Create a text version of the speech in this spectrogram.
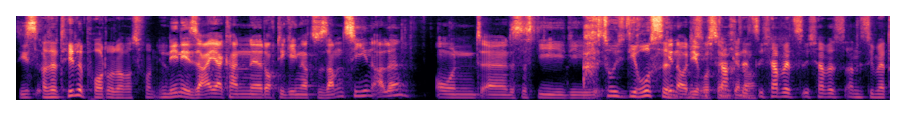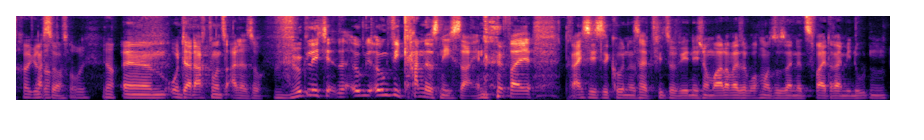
Sie ist, Also der Teleport oder was von ihr? nee, nee, Saya kann äh, doch die Gegner zusammenziehen, alle. Und äh, das ist die, die. Ach so, die Russin. Genau, die Ich Russin, dachte genau. Jetzt, ich habe jetzt, ich habe jetzt an Symmetra gedacht, Ach so. sorry. Ja. Ähm, und da dachten wir uns alle so, wirklich, äh, irg- irgendwie kann das nicht sein, weil 30 Sekunden ist halt viel zu wenig. Normalerweise braucht man so seine zwei, drei Minuten.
